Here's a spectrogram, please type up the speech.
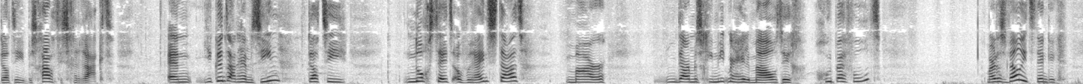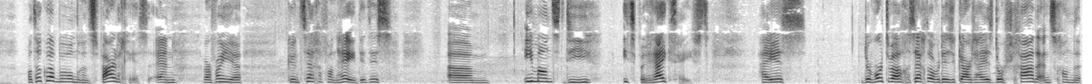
dat hij beschadigd is geraakt. En je kunt aan hem zien dat hij nog steeds overeind staat, maar daar misschien niet meer helemaal zich goed bij voelt. Maar dat is wel iets, denk ik, wat ook wel bewonderenswaardig is. En waarvan je kunt zeggen van... hé, hey, dit is um, iemand die iets bereikt heeft. Hij is... Er wordt wel gezegd over deze kaart... hij is door schade en schande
